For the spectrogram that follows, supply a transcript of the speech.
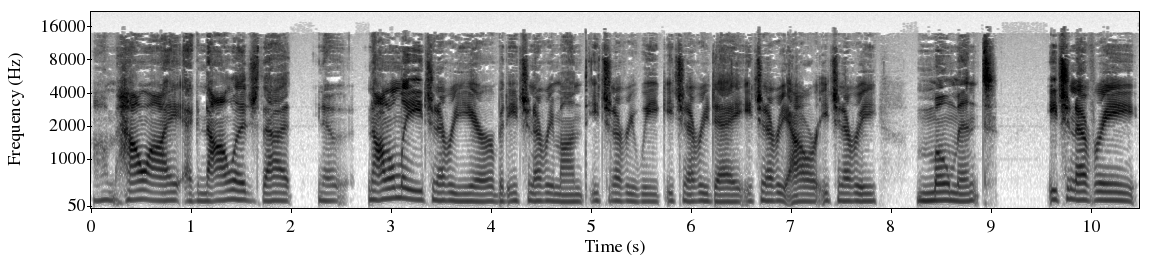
um, how I acknowledge that you know, not only each and every year, but each and every month, each and every week, each and every day, each and every hour, each and every moment, each and every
